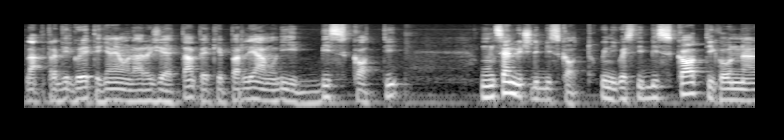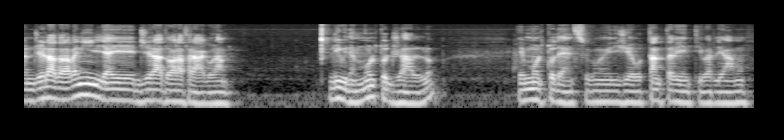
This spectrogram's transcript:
la, tra virgolette chiamiamola ricetta perché parliamo di biscotti, un sandwich di biscotto, quindi questi biscotti con gelato alla vaniglia e gelato alla fragola. Il liquido è molto giallo e molto denso, come vi dicevo, 80-20 parliamo.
